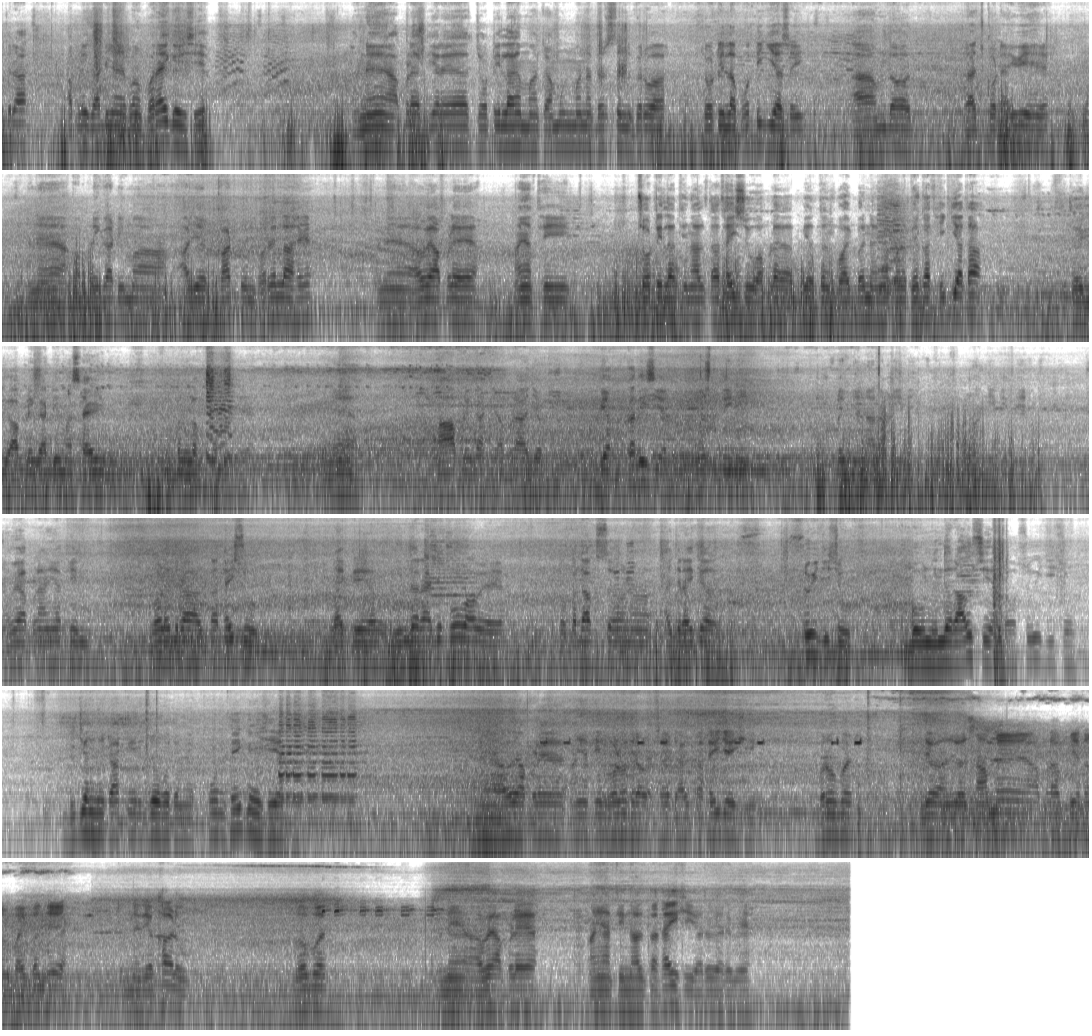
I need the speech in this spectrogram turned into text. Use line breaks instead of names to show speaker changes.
વડોદરા આપણી ગાડી અહીંયા પણ ભરાઈ ગઈ છે. અને આપણે અત્યારે ચોટીલામાં ચામુંડમાના દર્શન કરવા ચોટીલા પહોંચી ગયા છે. આ અમદાવાદ રાજકોટ હાઈવે છે. અને આપણી ગાડીમાં આજે કાર્ટૂન ભરેલા છે. અને હવે આપણે અહીંયાથી ચોટીલાથી નાલતા થઈશું. આપણે બે ત્રણ ભાઈ બંને અહીંયા પણ ભેગા થઈ ગયા હતા. જોઈ લો આપણી ગાડીમાં સાઈડ છે અને આ આપણી ગાડી આપણે આજે પેક કરી છે. મસ્તીની. આપણે મેના રાણીને હવે આપણે અહીંયાથી વડોદરા આવતા થઈશું. રાતે નીંદર આજે બહુ આવે. તો કદાચ આજે રાતે સૂઈ જઈશું. બહુ નીંદર આવશે તો સૂઈ જઈશું. ડીઝલની ટાંકી જો તમે, ફોન થઈ ગઈ છે. આપણે અહીંયાથી વડોદરા સાઈડ હાલતા થઈ જાય છીએ. બરોબર? જો સામે આપણા બે ત્રણ ભાઈબંધ છે, તમને દેખાડું. બરોબર? અને હવે આપણે અહીંયાથી નાલતા થાય છીએ, હરવે હરવે.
